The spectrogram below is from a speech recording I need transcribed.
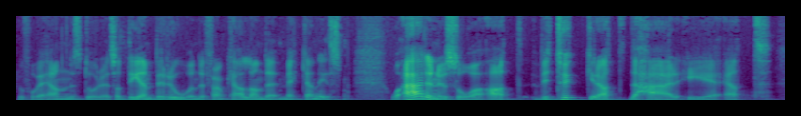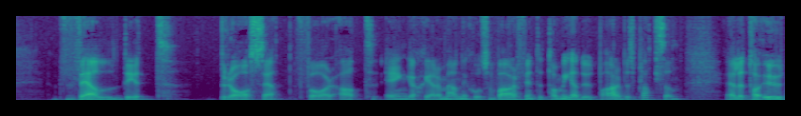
Då får vi ännu större. Så det är en beroendeframkallande mekanism. Och är det nu så att vi tycker att det här är ett väldigt bra sätt för att engagera människor. Så varför inte ta med det ut på arbetsplatsen? Eller ta ut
